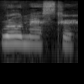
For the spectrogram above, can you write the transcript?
Roadmaster.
